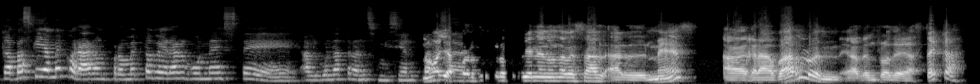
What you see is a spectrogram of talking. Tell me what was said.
Capaz que ya mejoraron. Prometo ver alguna, este, alguna transmisión. No, y aparte creo que vienen una vez al, al mes a grabarlo en, adentro de Azteca.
